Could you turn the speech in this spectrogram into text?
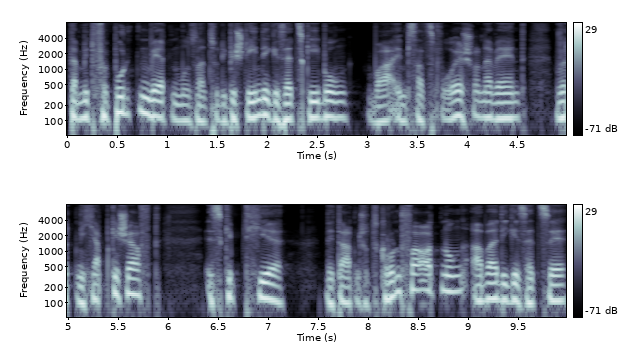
damit verbunden werden muss. Also die bestehende Gesetzgebung war im Satz vorher schon erwähnt, wird nicht abgeschafft. Es gibt hier eine Datenschutzgrundverordnung, aber die Gesetze,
